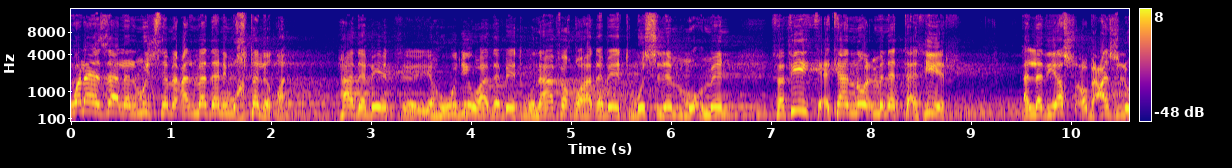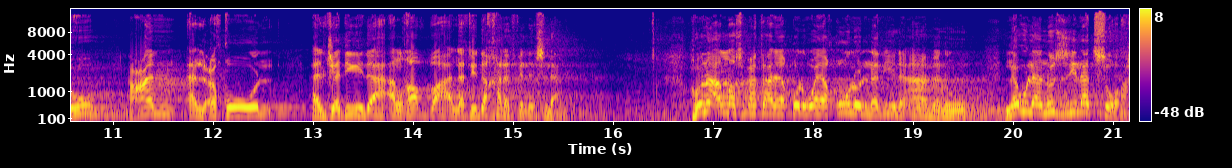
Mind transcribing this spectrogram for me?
ولا يزال المجتمع المدني مختلطا. هذا بيت يهودي وهذا بيت منافق وهذا بيت مسلم مؤمن. ففيه كان نوع من التأثير الذي يصعب عزله عن العقول الجديدة الغضة التي دخلت في الإسلام. هنا الله سبحانه وتعالى يقول ويقول الذين آمنوا لولا نزلت سورة.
